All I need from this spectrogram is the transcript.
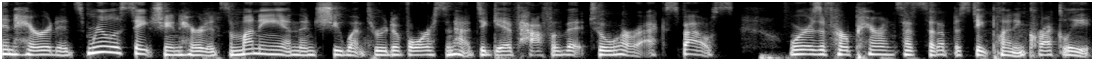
inherited some real estate, she inherited some money, and then she went through divorce and had to give half of it to her ex spouse. Whereas if her parents had set up estate planning correctly,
